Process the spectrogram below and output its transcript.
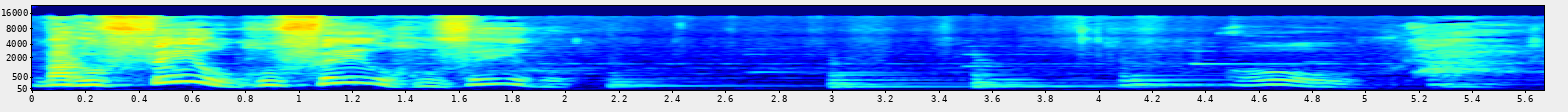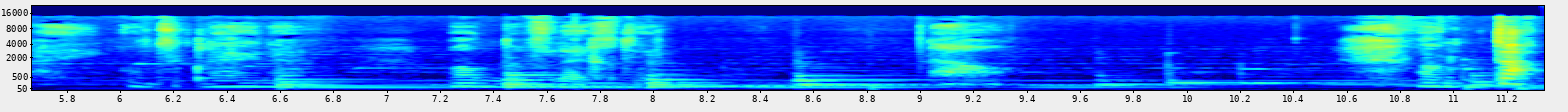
Maar hoeveel, hoeveel, hoeveel? Oh, ja, zei onze kleine mandenvlechter. Nou, want dat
